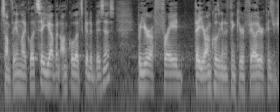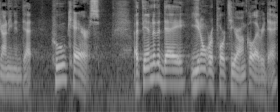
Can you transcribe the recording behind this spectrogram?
something. Like let's say you have an uncle that's good at business, but you're afraid that your uncle is going to think you're a failure because you're drowning in debt. Who cares? At the end of the day, you don't report to your uncle every day.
